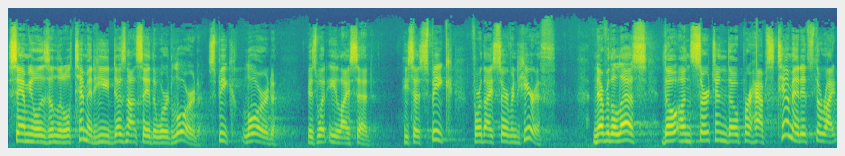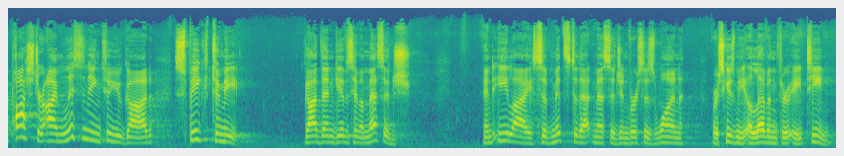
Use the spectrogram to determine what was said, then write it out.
Samuel is a little timid. He does not say the word Lord. Speak, Lord, is what Eli said. He says, Speak, for thy servant heareth. Nevertheless, though uncertain, though perhaps timid, it's the right posture. I'm listening to you, God. Speak to me. God then gives him a message. And Eli submits to that message in verses 1, or excuse me, 11 through 18.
